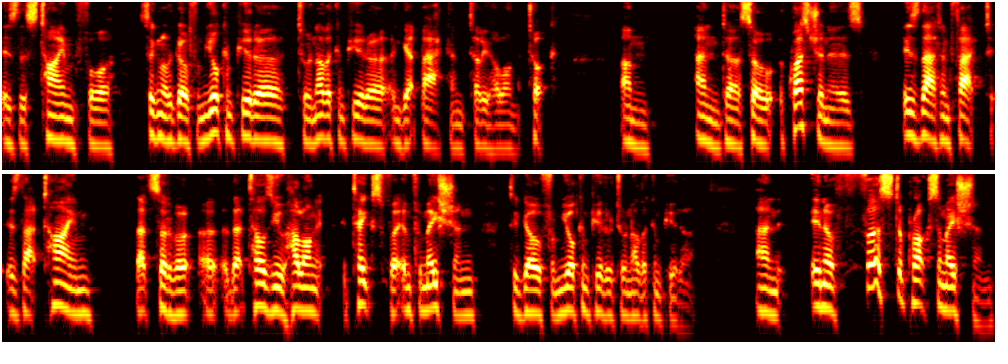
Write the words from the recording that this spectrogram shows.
is this time for signal to go from your computer to another computer and get back and tell you how long it took. Um, and uh, so a question is, is that in fact, is that time, that's sort of a, a that tells you how long it, it, takes for information to go from your computer to another computer. And in a first approximation,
